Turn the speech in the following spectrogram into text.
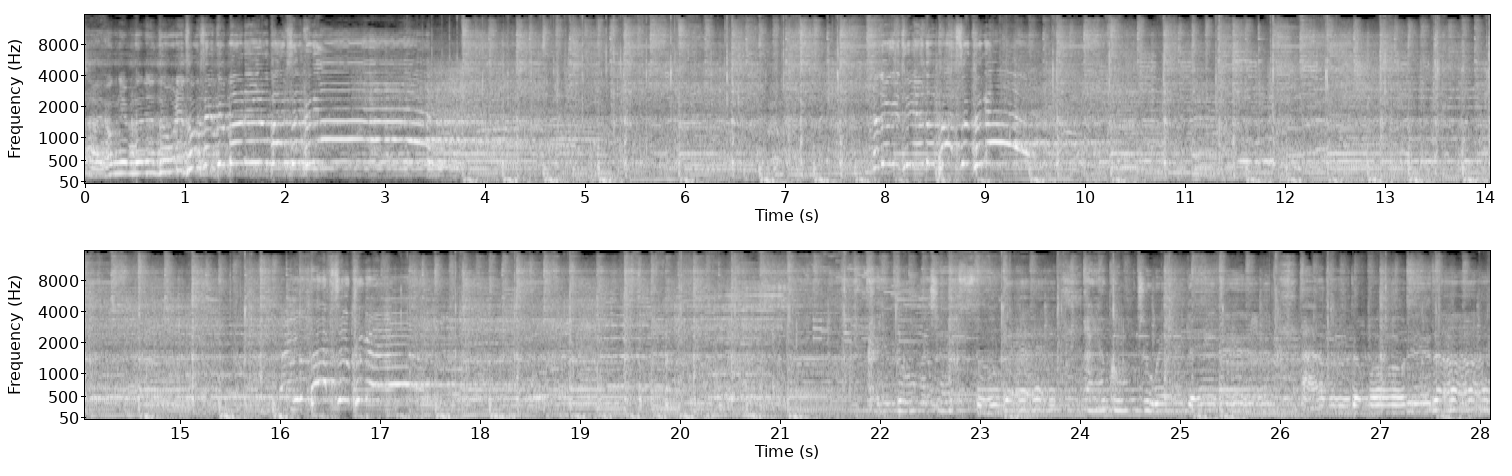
자 형님 누님들 우리 동 속에 하얀 공주에게는 아무도 모르던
